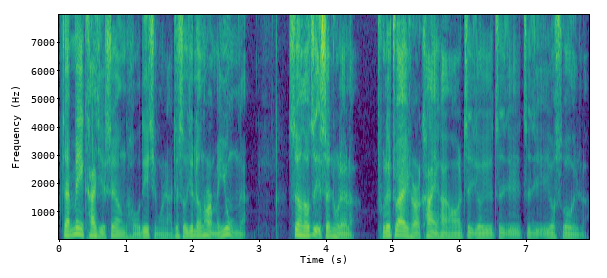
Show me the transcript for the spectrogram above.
在没开启摄像头的情况下，就手机扔那会儿没用呢，摄像头自己伸出来了，出来转一圈看一看，哈自己就自己自己又缩回去了。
